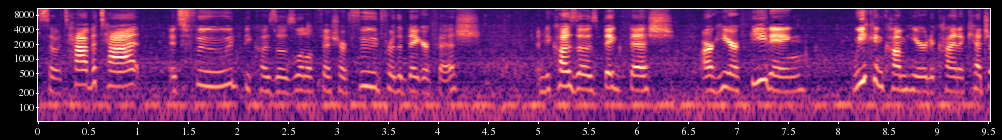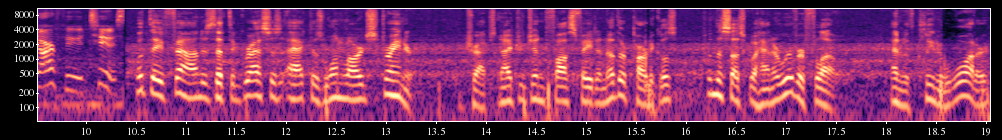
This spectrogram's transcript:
So it's habitat, it's food because those little fish are food for the bigger fish. And because those big fish are here feeding, we can come here to kind of catch our food too. What they've found is that the grasses act as one large strainer. It traps nitrogen, phosphate, and other particles from the Susquehanna River flow. And with cleaner water,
